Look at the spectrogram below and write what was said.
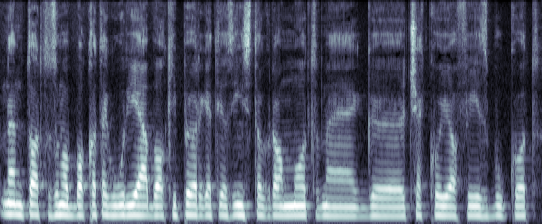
nem tartozom abba a kategóriába, aki pörgeti az Instagramot, meg csekkolja a Facebookot,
